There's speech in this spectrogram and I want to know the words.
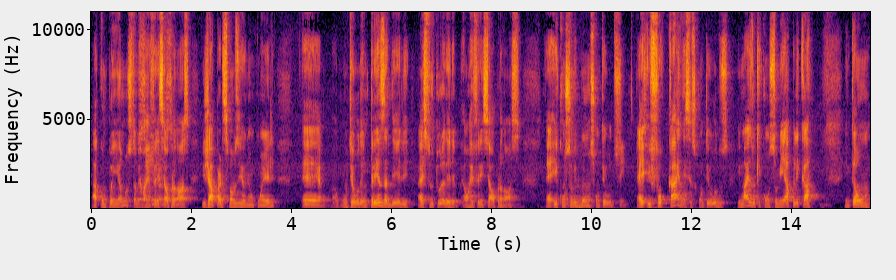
acompanhamos também uma Sim, referencial sim. para nós. e Já participamos de reunião com ele. É, o conteúdo, a empresa dele, a estrutura dele é um referencial para nós. É, e consumir bons conteúdos. Sim. É, e focar nesses conteúdos e mais do que consumir é aplicar. Então,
